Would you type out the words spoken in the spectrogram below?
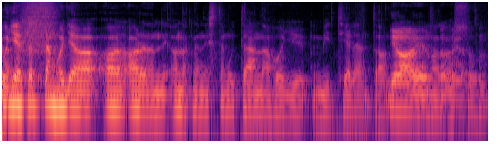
Úgy értettem, hogy a, a, arra nem, annak nem néztem utána, hogy mit jelent a Ja, maga értem, szó. értem.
